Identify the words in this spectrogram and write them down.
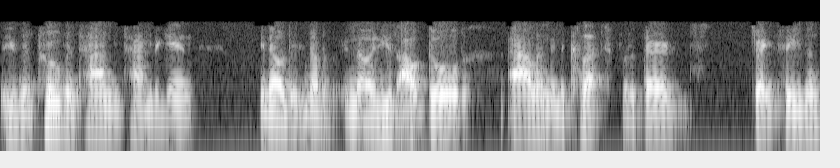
he's been proven time and time again, you know, the, you know, the, you know, and he's outdueled Allen in the clutch for the third straight season.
